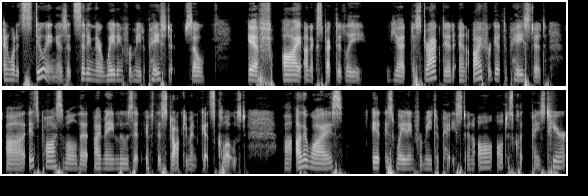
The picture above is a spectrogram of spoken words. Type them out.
And what it's doing is it's sitting there waiting for me to paste it. So if I unexpectedly get distracted and I forget to paste it, uh, it's possible that I may lose it if this document gets closed. Uh, otherwise, it is waiting for me to paste. And I'll, I'll just click paste here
